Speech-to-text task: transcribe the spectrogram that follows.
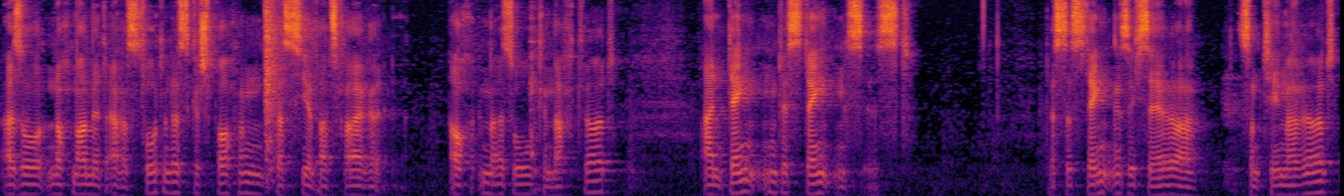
also nochmal mit Aristoteles gesprochen, was hier bei Freire auch immer so gemacht wird, ein Denken des Denkens ist, dass das Denken sich selber zum Thema wird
